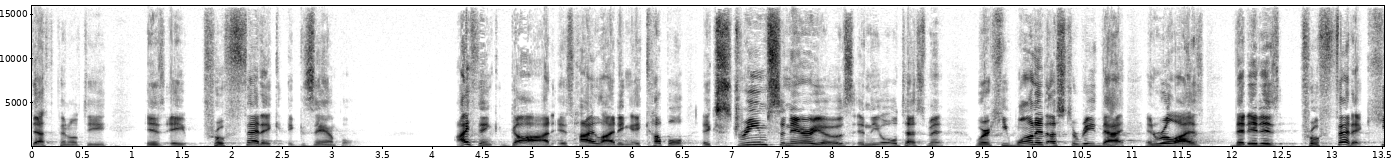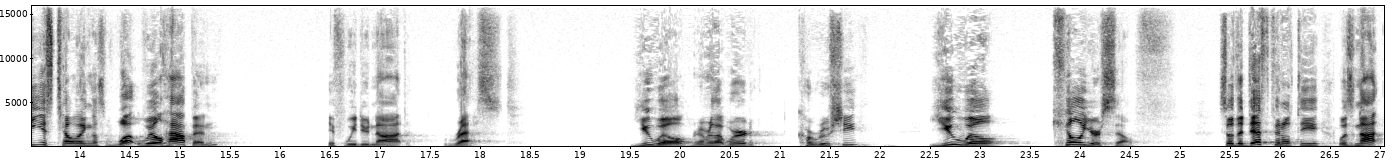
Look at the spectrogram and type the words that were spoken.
death penalty is a prophetic example. I think God is highlighting a couple extreme scenarios in the Old Testament where He wanted us to read that and realize that it is prophetic. He is telling us what will happen if we do not rest. You will, remember that word? Karushi? You will kill yourself. So the death penalty was not,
